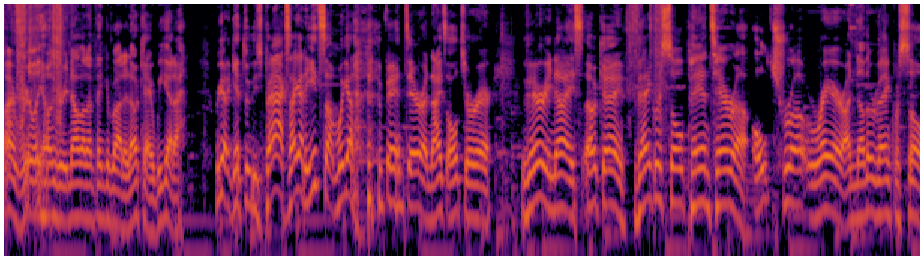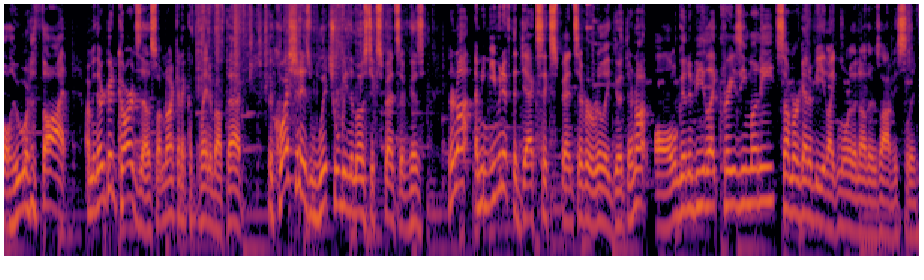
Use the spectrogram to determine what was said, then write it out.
I'm really hungry now that I think about it. Okay, we got to we got to get through these packs. I got to eat something. We got Pantera, nice ultra rare. Very nice. Okay, Vanquish Soul Pantera, ultra rare. Another Vanquish Soul. Who would have thought? I mean, they're good cards though, so I'm not going to complain about that. The question is which will be the most expensive because they're not, I mean, even if the deck's expensive or really good, they're not all going to be like crazy money. Some are going to be like more than others, obviously.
